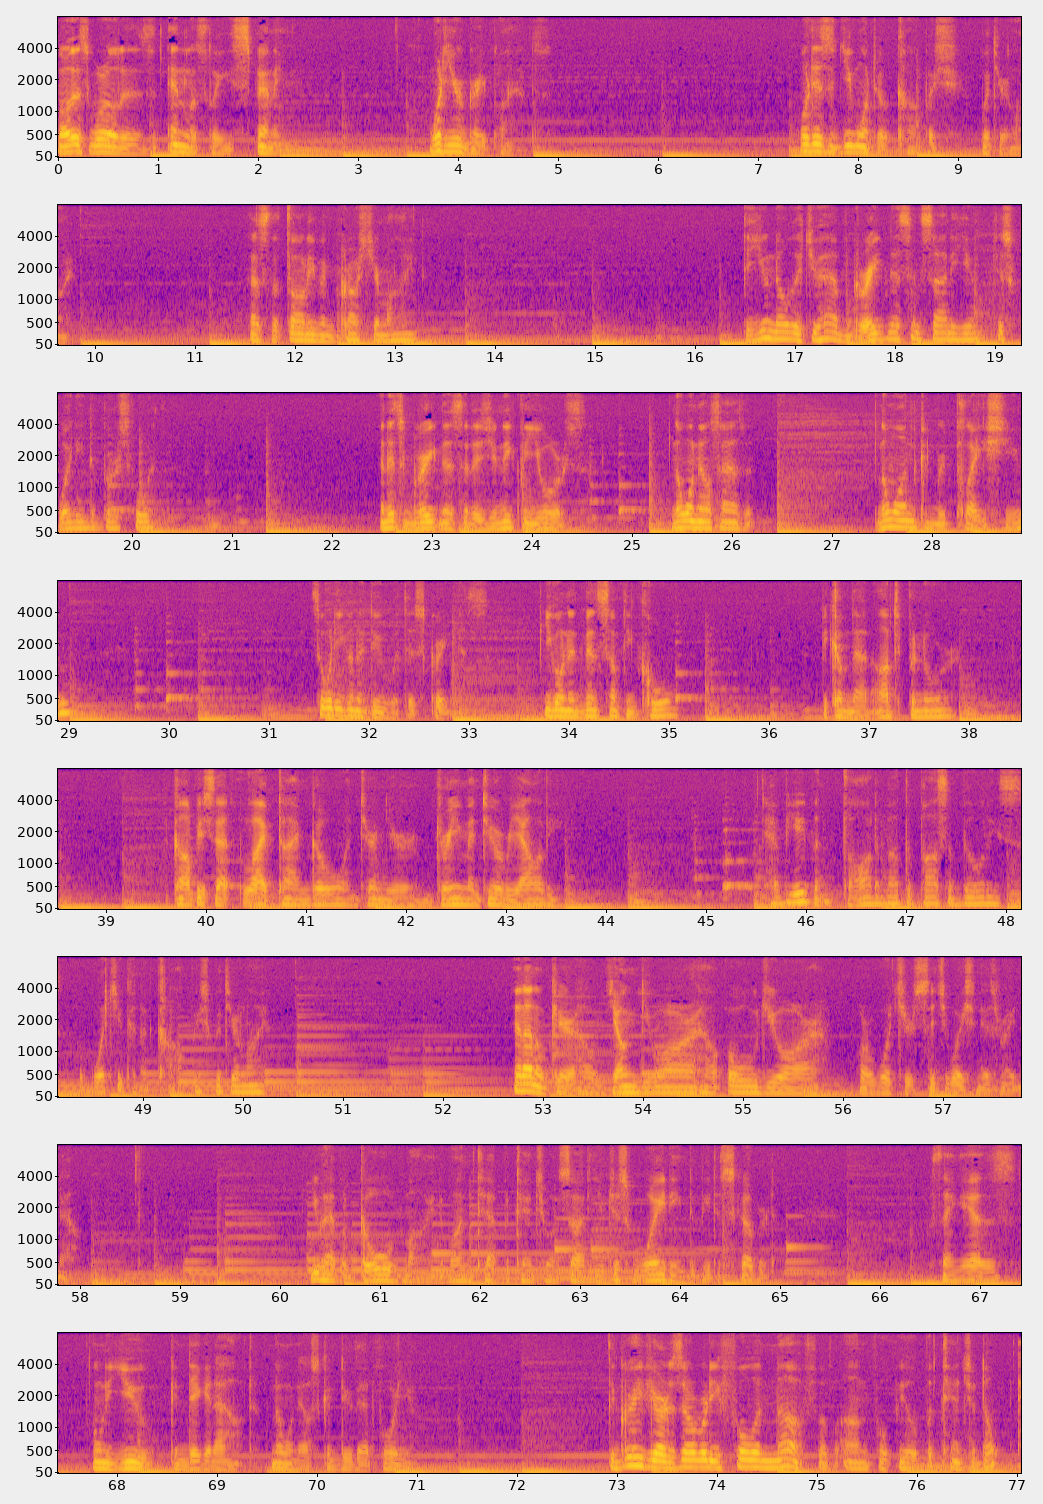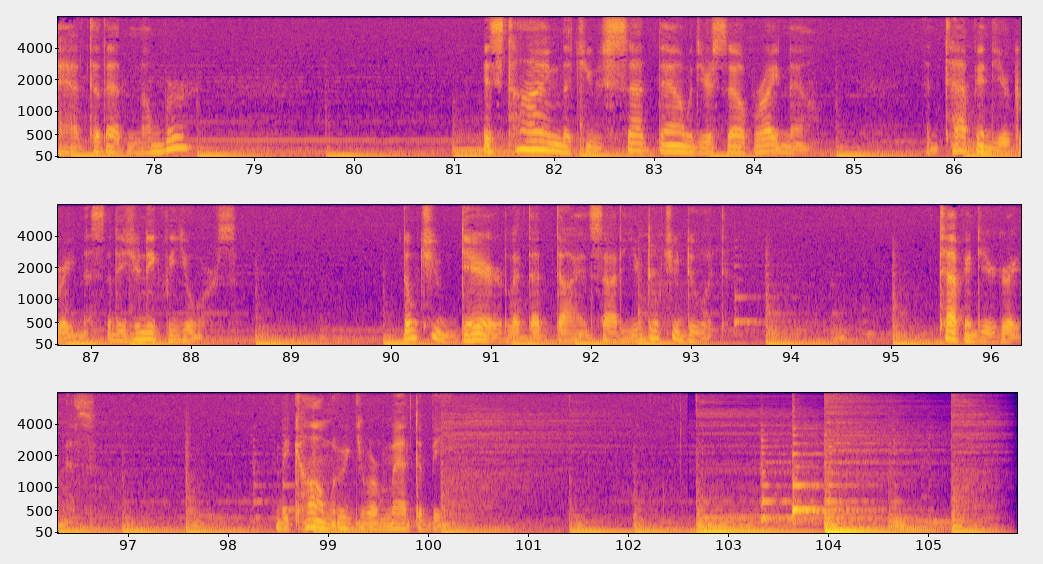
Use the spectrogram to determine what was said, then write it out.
While this world is endlessly spinning, what are your great plans? What is it you want to accomplish with your life? Has the thought even crossed your mind? Do you know that you have greatness inside of you just waiting to burst forth? And it's greatness that is uniquely yours. No one else has it. No one can replace you. So what are you going to do with this greatness? You going to invent something cool? Become that entrepreneur? Accomplish that lifetime goal and turn your dream into a reality? Have you even thought about the possibilities of what you can accomplish with your life? And I don't care how young you are, how old you are, or what your situation is right now. You have a gold mine of untapped potential inside of you just waiting to be discovered. The thing is, only you can dig it out. No one else can do that for you. The graveyard is already full enough of unfulfilled potential. Don't add to that number. It's time that you sat down with yourself right now and tap into your greatness that is uniquely yours. Don't you dare let that die inside of you. Don't you do it. Tap into your greatness become who you are meant to be.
